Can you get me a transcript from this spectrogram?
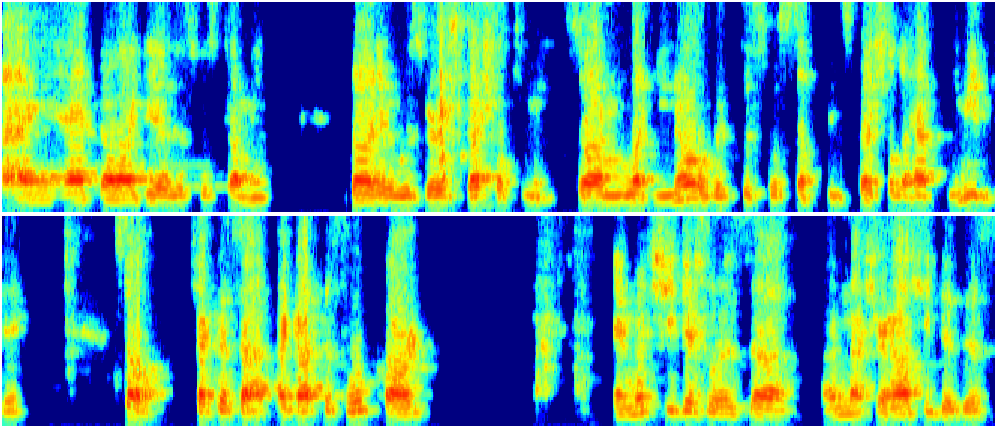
I had no idea this was coming, but it was very special to me. So I'm letting you know that this was something special to happen to me today. So check this out. I got this little card, and what she did was, uh, I'm not sure how she did this,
